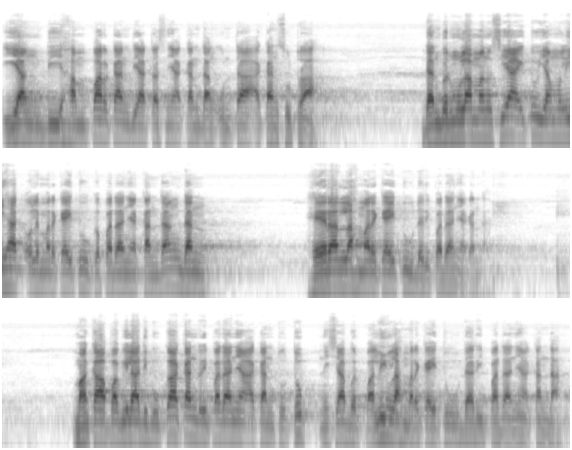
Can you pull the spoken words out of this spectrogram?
yang dihamparkan di atasnya kandang unta akan sutra. Dan bermula manusia itu yang melihat oleh mereka itu kepadanya kandang dan heranlah mereka itu daripadanya kandang. Maka apabila dibukakan daripadanya akan tutup niscaya berpalinglah mereka itu daripadanya kandang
